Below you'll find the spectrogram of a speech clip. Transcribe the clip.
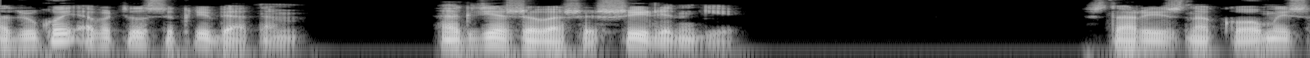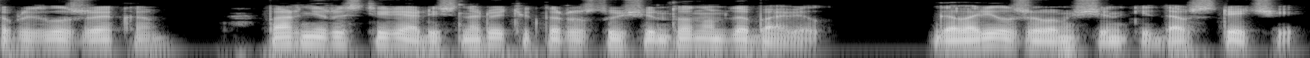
а другой обратился к ребятам. «А где же ваши шиллинги?» «Старые знакомые», — сообразил Жека. Парни растерялись, налетчик растущим тоном добавил. «Говорил же вам, щенки, до встречи!»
